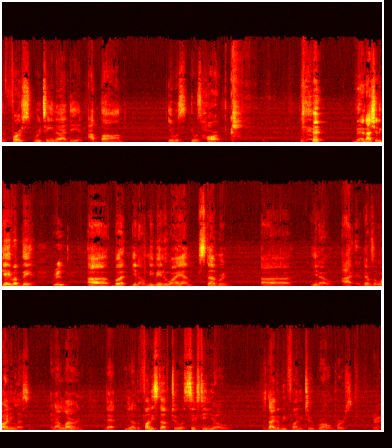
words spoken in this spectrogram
The first routine that I did, I bombed. It was it was horrible. and I should have gave up then. Really? Uh, but you know, me being who I am, stubborn, uh, you know, I there was a learning lesson, and I learned that you know the funny stuff to a 16 year old is not going to be funny to a grown person. Right.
